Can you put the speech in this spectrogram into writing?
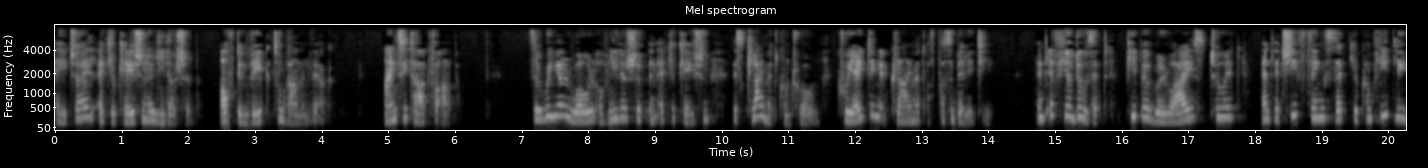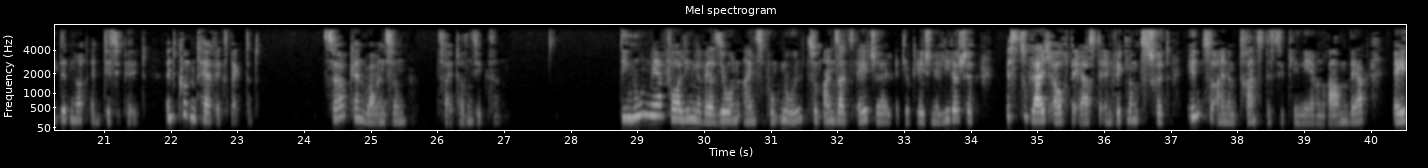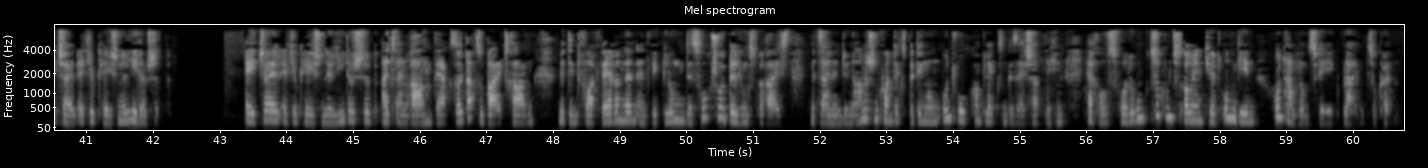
Agile Educational Leadership auf dem Weg zum Rahmenwerk. Ein Zitat vorab. The real role of leadership in education is climate control, creating a climate of possibility. And if you do that, people will rise to it and achieve things that you completely did not anticipate and couldn't have expected. Sir Ken Robinson 2017 Die nunmehr vorliegende Version 1.0 zum Ansatz Agile Educational Leadership ist zugleich auch der erste Entwicklungsschritt hin zu einem transdisziplinären Rahmenwerk Agile Educational Leadership. Agile Educational Leadership als ein Rahmenwerk soll dazu beitragen, mit den fortwährenden Entwicklungen des Hochschulbildungsbereichs mit seinen dynamischen Kontextbedingungen und hochkomplexen gesellschaftlichen Herausforderungen zukunftsorientiert umgehen und handlungsfähig bleiben zu können.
